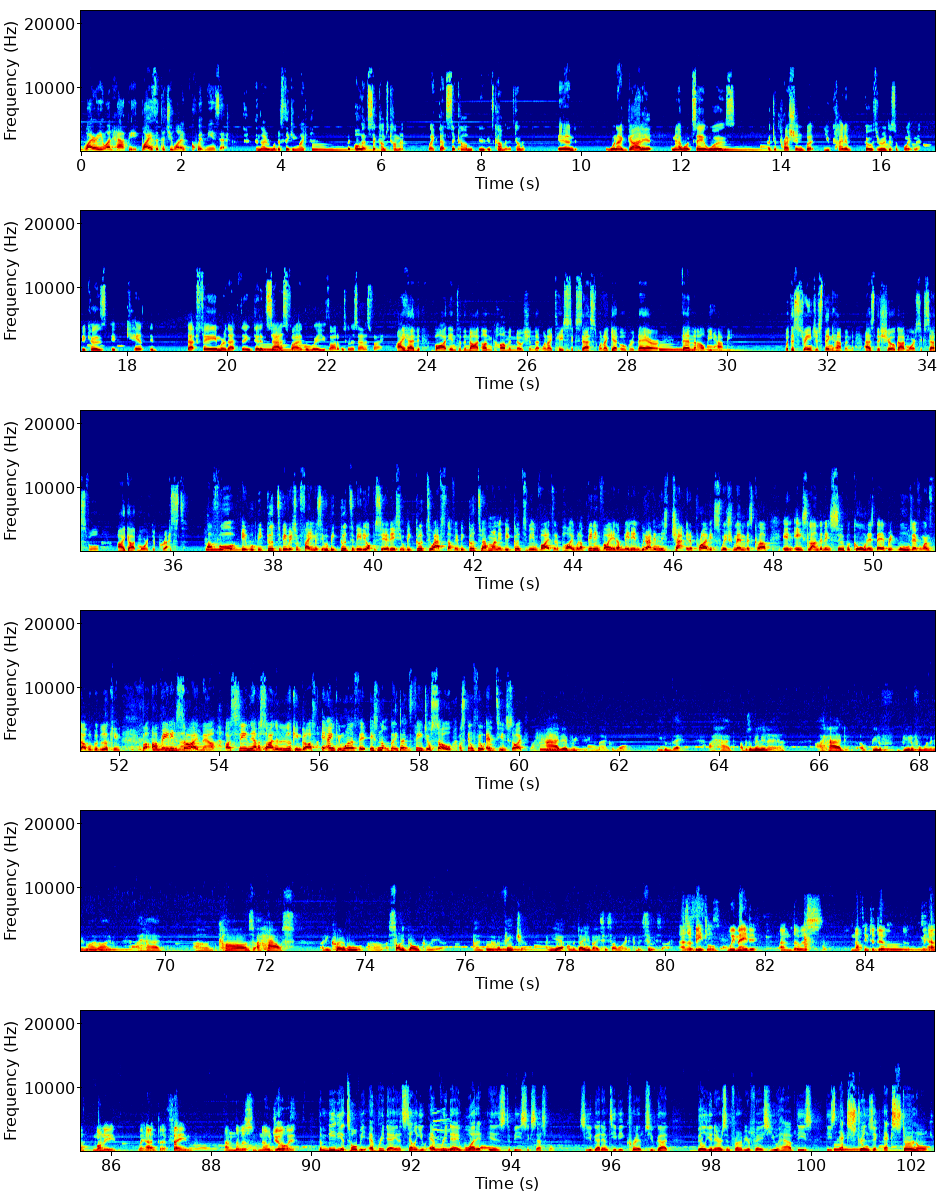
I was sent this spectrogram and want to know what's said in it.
Why are you unhappy? Why is it that you want to quit music? And I remember thinking, like, oh, that sitcom's coming. Like, that sitcom, it's coming, it's coming. And when I got it, I mean, I won't say it was a depression, but you kind of go through a disappointment because it can't, it, that fame or that thing didn't satisfy the way you thought it was going to satisfy. I had bought into the not uncommon notion that when I taste success, when I get over there, then I'll be happy. But the strangest thing happened. As the show got more successful, I got more depressed. I thought it would be good to be rich and famous. It would be good to be the opposite of this. It would be good to have stuff. It'd be good to have money. It'd be good to be invited to the party. Well, I've been invited. I've been in. We're having this chat in a private Swish members club in East London. It's super cool. There's bare brick walls. Everyone's double good looking. But I've been inside now. I've seen the other side of the looking glass. It ain't worth it. It's not good. It don't feed your soul. I still feel empty inside. I had everything a man could want, even then. I had. I was a millionaire. I had beautiful, beautiful women in my life. I had um, cars, a house, an incredible, uh, a solid gold career, and, and a future. And yet, on a daily basis, I wanted to commit suicide. As a Beatle, we made it, and there was nothing to do. We had money, we had uh, fame, and there was no joy. The media told me every day, and it's telling you every day what it is to be successful. So you've got MTV Cribs, you've got billionaires in front of your face, you have these, these extrinsic, external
